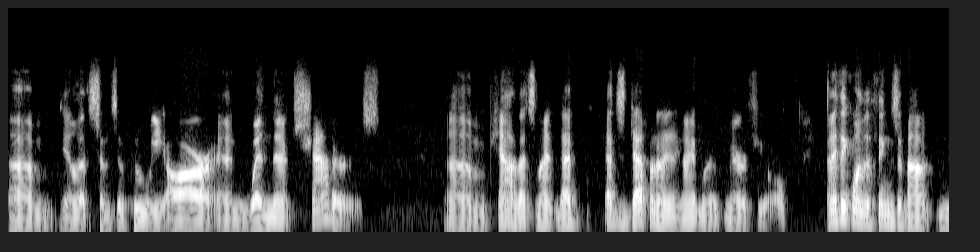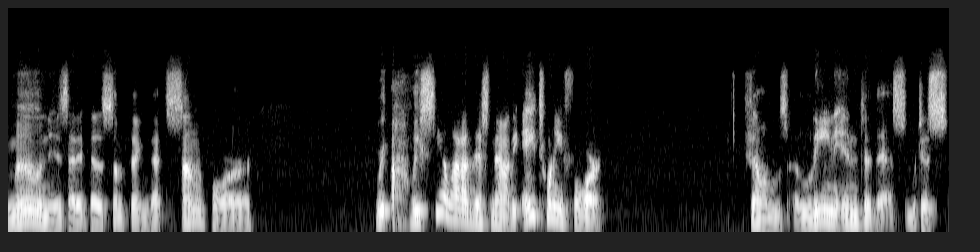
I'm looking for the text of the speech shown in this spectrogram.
Um, you know that sense of who we are, and when that shatters, um, yeah, that's not that that's definitely nightmare fuel. And I think one of the things about Moon is that it does something that some horror we we see a lot of this now. The A twenty four films lean into this, which is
